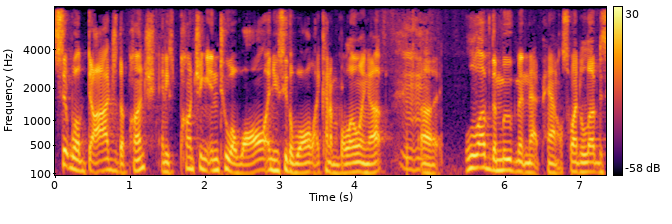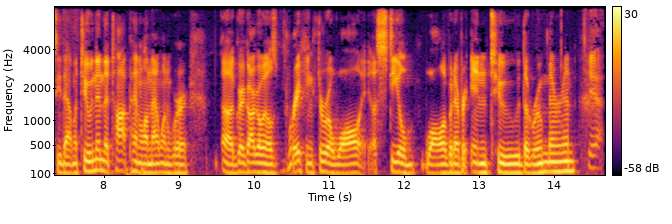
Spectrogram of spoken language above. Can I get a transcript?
Sitwell dodged the punch, and he's punching into a wall, and you see the wall like kind of blowing up. Uh, love the movement in that panel, so I'd love to see that one too. And then the top panel on that one where. Uh, Grey Gargoyle's breaking through a wall, a steel wall or whatever, into the room they're in. Yeah.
